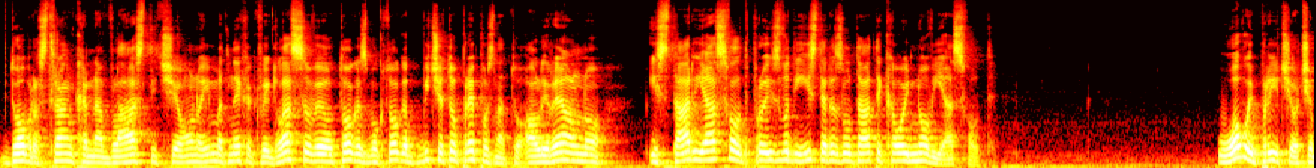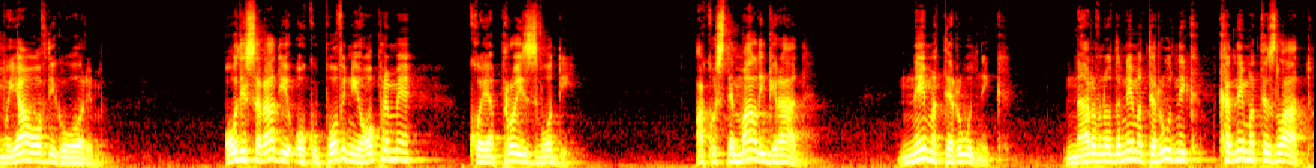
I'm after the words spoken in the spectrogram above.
dobro, stranka na vlasti će ono imati nekakve glasove od toga, zbog toga bit će to prepoznato, ali realno i stari asfalt proizvodi iste rezultate kao i novi asfalt. U ovoj priči o čemu ja ovdje govorim, Ovdje se radi o kupovini opreme koja proizvodi. Ako ste mali grad, nemate rudnik. Naravno da nemate rudnik kad nemate zlato.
